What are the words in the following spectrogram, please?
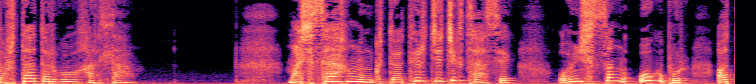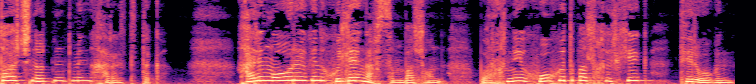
дуртай дургу харлаа. Маш сайхан өнгөтэй тэр жижиг цаасыг уншсан үг бүр одоо ч нүдэнд минь харагддаг. Харин өөрийг нь хүлээн авсан болгонд Бурхны хүүхэд болох эрхийг тэр өгнө.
